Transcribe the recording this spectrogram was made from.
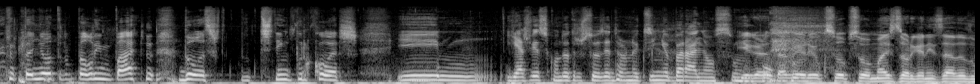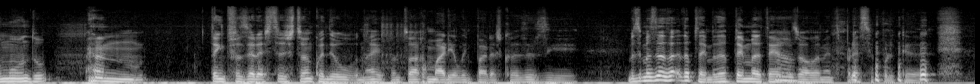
tenho outro para limpar doces, distingo por cores. E, e às vezes, quando outras pessoas entram na cozinha, baralham-se um E agora pouco. está a ver, eu que sou a pessoa mais desorganizada do mundo. tenho de fazer esta gestão quando eu não é, quando estou a arrumar e a limpar as coisas e mas, mas adaptei-me, adaptei-me até hum. razoavelmente depressa porque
